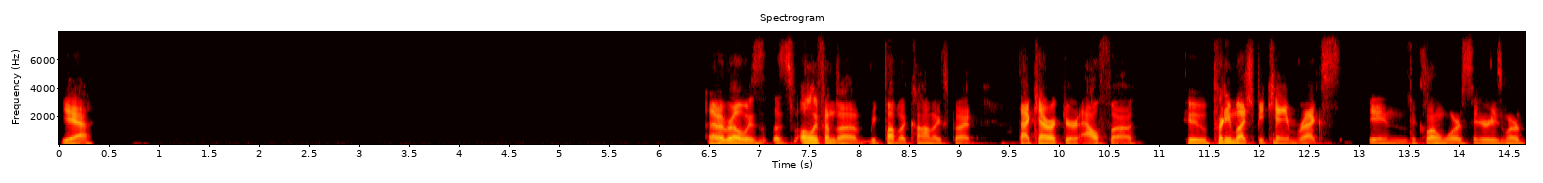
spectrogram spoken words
yeah. I remember always it's only from the Republic comics, but that character Alpha, who pretty much became Rex in the Clone Wars series, where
